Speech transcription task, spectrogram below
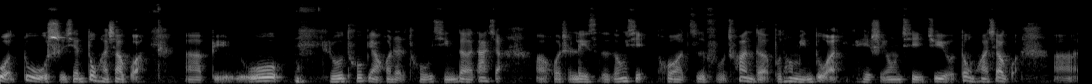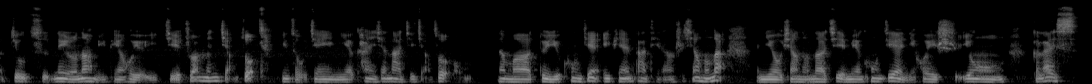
过度实现动画效果，啊，比如 如图表或者图形的大小啊，或者类似的东西，或字符串的不透明度啊，你可以使用其具有动画效果啊。就此内容呢，明天会有一节专门讲座，因此我建议你也看一下那节讲座。那么对于控件 API 大体上是相同的，你有相同的界面控件，你会使用 Glass。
